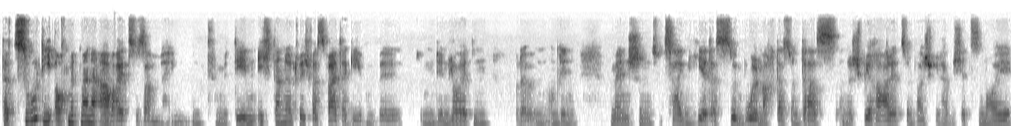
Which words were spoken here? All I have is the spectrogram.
dazu, die auch mit meiner Arbeit zusammenhängen und mit denen ich dann natürlich was weitergeben will, um den Leuten oder um den Menschen zu zeigen, hier, das Symbol macht das und das. Eine Spirale zum Beispiel habe ich jetzt neu.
